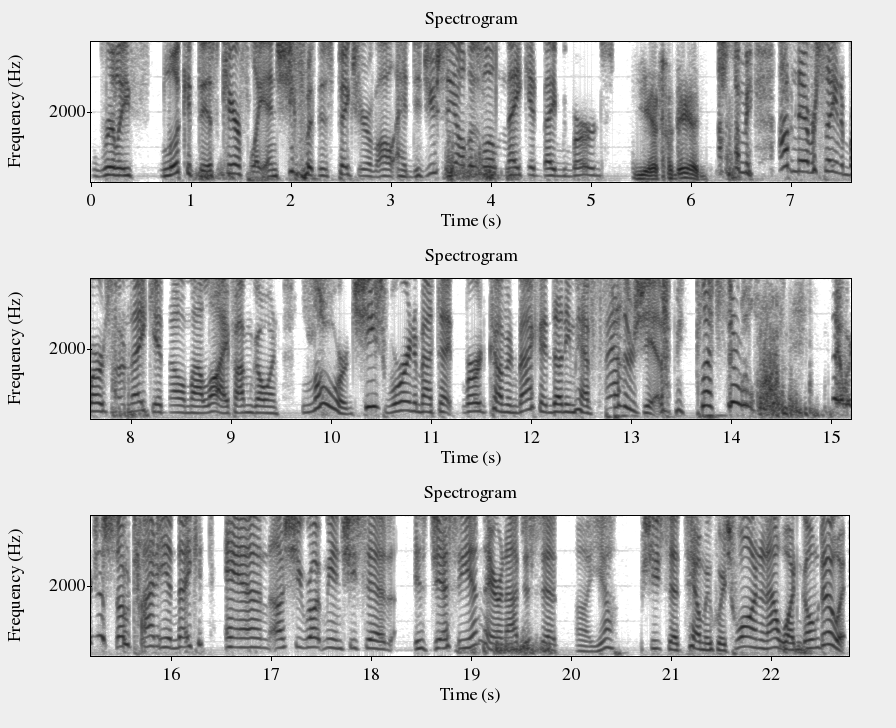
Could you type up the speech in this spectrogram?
really look at this carefully. And she put this picture of all, did you see all those little naked baby birds? Yes, I did. I mean, I've never seen a bird so naked in all my life. I'm going, Lord, she's worrying about that bird coming back and doesn't even have feathers yet. I mean, bless their little hearts. They were just so tiny and naked. And uh, she wrote me and she said, Is Jesse in there? And I just said, uh, Yeah. She said, Tell me which one. And I wasn't going to do it.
